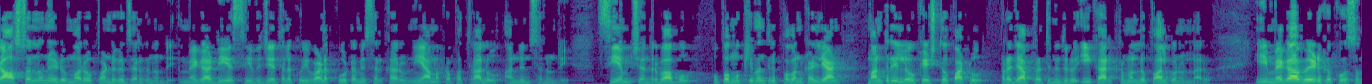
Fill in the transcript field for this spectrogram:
రాష్ట్రంలో నేడు మరో పండుగ జరగనుంది. మెగా డిఎస్సి విజేతలకు ఇవాళ కూటమి సర్కారు నియామక పత్రాలు అందించనుంది. సీఎం చంద్రబాబు ఉప ముఖ్యమంత్రి పవన్ కళ్యాణ్ మంత్రి లోకేష్తో పాటు ప్రజాప్రతినిధులు ఈ కార్యక్రమంలో పాల్గొనున్నారు. ఈ మెగా వేడుక కోసం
